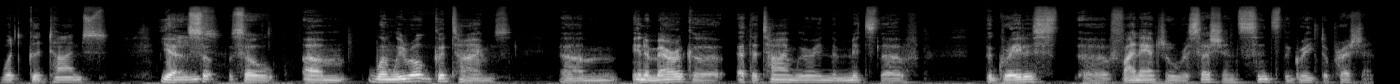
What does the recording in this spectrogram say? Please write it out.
what Good Times? Yeah. means? So so um, when we wrote Good Times um, in America at the time, we were in the midst of the greatest uh, financial recession since the Great Depression.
